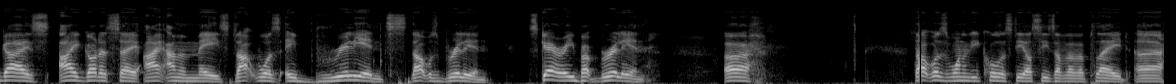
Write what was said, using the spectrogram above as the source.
guys, I gotta say, I am amazed. That was a brilliant, that was brilliant. Scary, but brilliant. Uh, that was one of the coolest DLCs I've ever played. Uh,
